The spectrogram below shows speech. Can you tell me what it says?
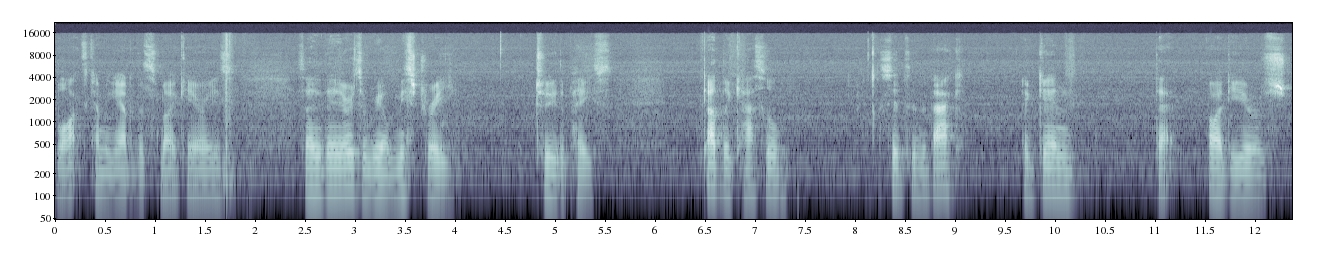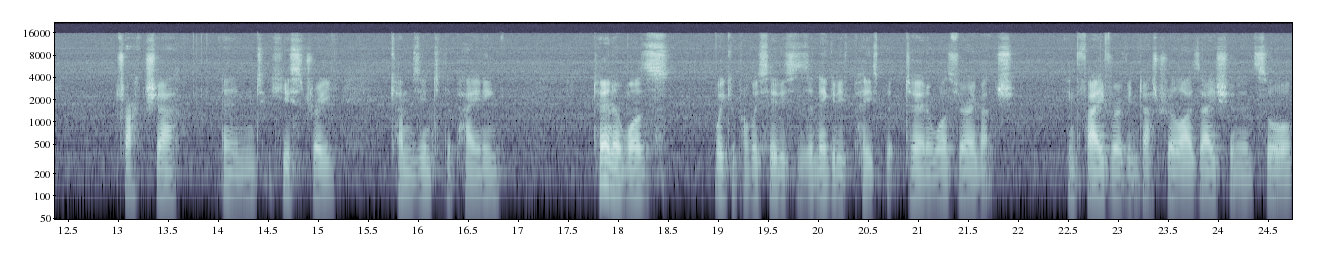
lights coming out of the smoke areas. So there is a real mystery to the piece. Dudley Castle sits in the back. Again, that idea of structure and history comes into the painting. Turner was we could probably see this as a negative piece, but Turner was very much in favour of industrialisation and saw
